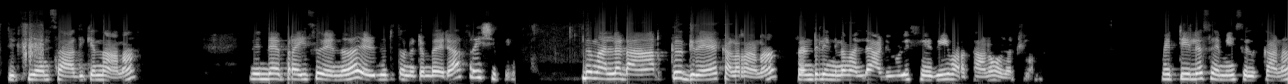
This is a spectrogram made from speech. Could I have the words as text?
സ്റ്റിച്ച് ചെയ്യാൻ സാധിക്കുന്നതാണ്. ഇതിന്റെ പ്രൈസ് വരുന്നത് എഴുന്നൂറ്റി തൊണ്ണൂറ്റൊമ്പത് രൂപ ഫ്രീ ഷിപ്പിംഗ്. ഇത് നല്ല ഡാർക്ക് ഗ്രേ കളറാണ് ഫ്രണ്ടിൽ ഇങ്ങനെ നല്ല അടിപൊളി ഹെവി വർക്കാണ് വന്നിട്ടുള്ളത്. മെറ്റീരിയൽ സെമി സിൽക്ക് ആണ്.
